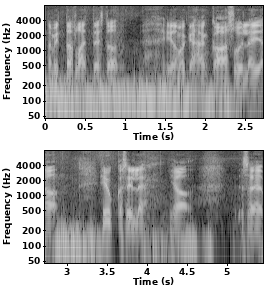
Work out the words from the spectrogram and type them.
tai mittauslaitteisto ilmakehän kaasuille ja hiukkasille. Ja se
